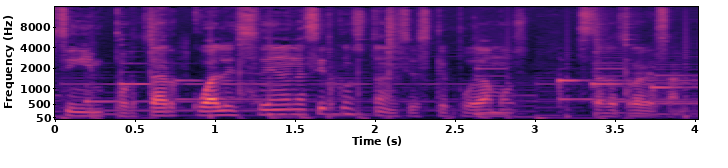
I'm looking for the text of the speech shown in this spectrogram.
sin importar cuáles sean las circunstancias que podamos estar atravesando.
